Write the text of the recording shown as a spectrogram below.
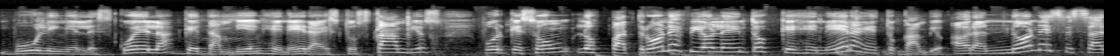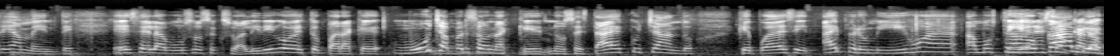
bullying en la escuela, que también genera estos cambios, porque son los patrones violentos que generan estos cambios. Ahora, no necesariamente es el abuso sexual. Y digo esto para que muchas personas que nos están escuchando, que pueda decir, ay, pero mi hijo ha, ha mostrado cambios.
